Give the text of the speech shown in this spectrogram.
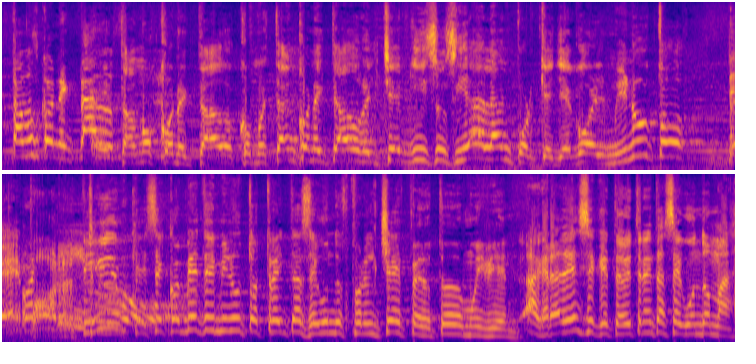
Estamos conectados. Estamos conectados, como están conectados el chef Jesus y Alan, porque llegó el minuto deportivo. Que se convierte en minuto 30 segundos por el chef, pero todo muy bien. Agradece que te doy 30 segundos más.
